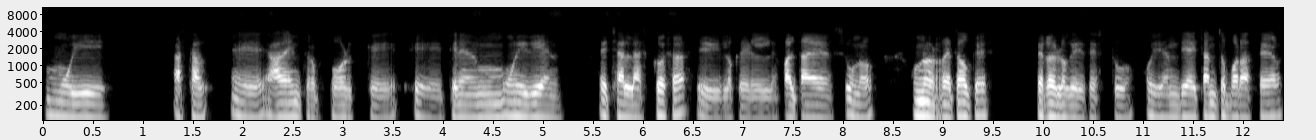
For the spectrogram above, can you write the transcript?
muy hasta eh, adentro porque eh, tienen muy bien hechas las cosas y lo que le falta es uno, unos retoques, pero es lo que dices tú. Hoy en día hay tanto por hacer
